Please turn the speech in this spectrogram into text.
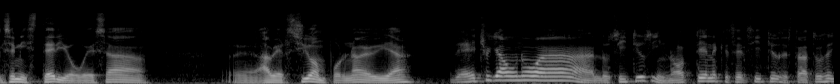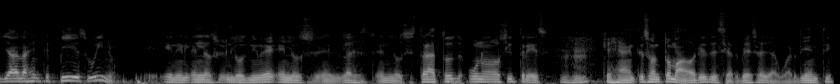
ese misterio o esa eh, aversión por una bebida. De hecho, ya uno va a los sitios y no tiene que ser sitios de estratos, ya la gente pide su vino. En, el- en los, en los, nive- en los, en las- en los estratos 1, 2 y 3, que generalmente son tomadores de cerveza y aguardiente,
